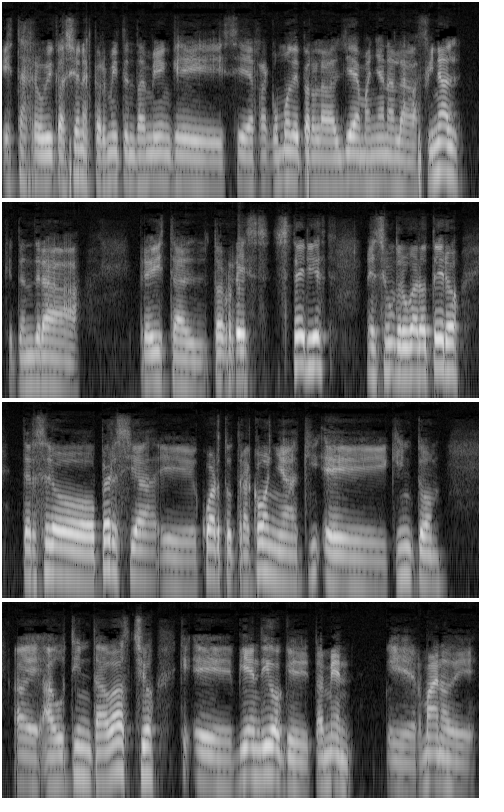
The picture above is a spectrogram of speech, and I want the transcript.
estas reubicaciones permiten también que se reacomode para la, el día de mañana la final, que tendrá prevista el Torres Series. En segundo lugar, Otero. Tercero, Persia. Eh, cuarto, Tracoña. Eh, quinto, eh, Agustín Tabascio. Que, bien digo que también hermano de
